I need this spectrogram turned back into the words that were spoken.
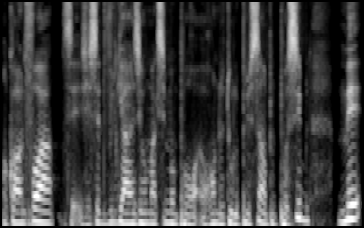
encore une fois, j'essaie de vulgariser au maximum pour rendre le tout le plus simple possible, mais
